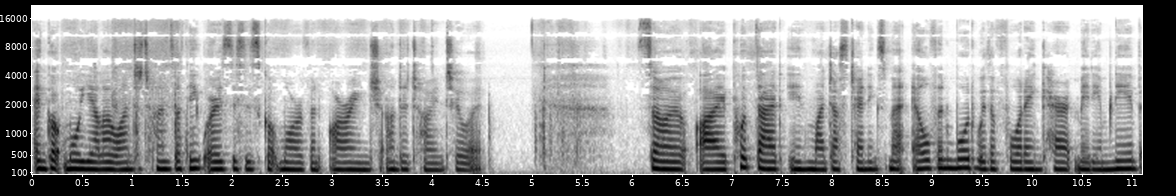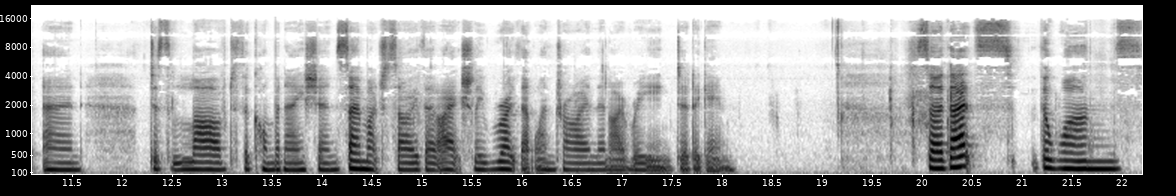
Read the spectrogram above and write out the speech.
and got more yellow undertones, I think, whereas this has got more of an orange undertone to it. So I put that in my Just Turnings matte Elvenwood with a 14 carat medium nib and just loved the combination. So much so that I actually wrote that one dry and then I re-inked it again. So that's the ones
